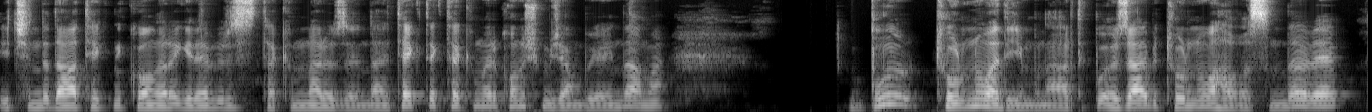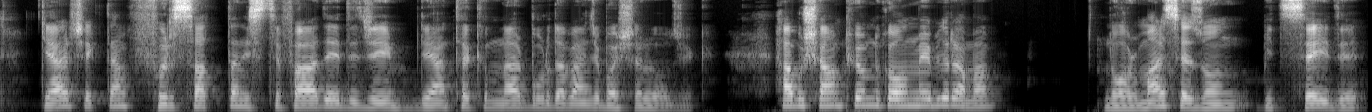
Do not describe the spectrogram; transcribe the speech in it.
içinde daha teknik konulara girebiliriz takımlar üzerinden. Hani tek tek takımları konuşmayacağım bu yayında ama bu turnuva diyeyim buna artık bu özel bir turnuva havasında ve gerçekten fırsattan istifade edeceğim diyen takımlar burada bence başarılı olacak. Ha bu şampiyonluk olmayabilir ama normal sezon bitseydi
